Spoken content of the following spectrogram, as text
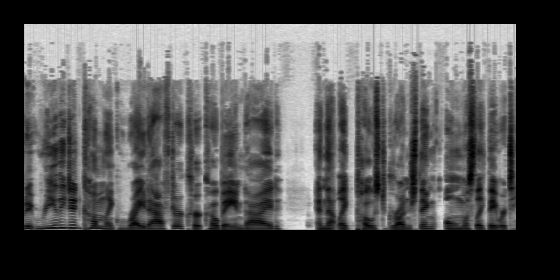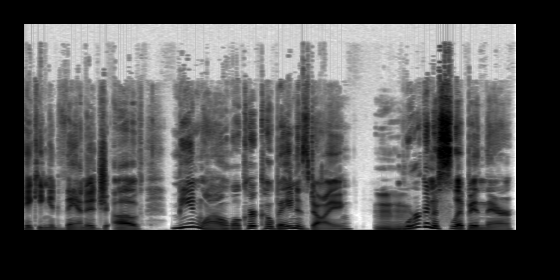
But it really did come like right after Kurt Cobain died and that like post grunge thing, almost like they were taking advantage of. Meanwhile, while Kurt Cobain is dying, Mhm. we're going to slip in there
